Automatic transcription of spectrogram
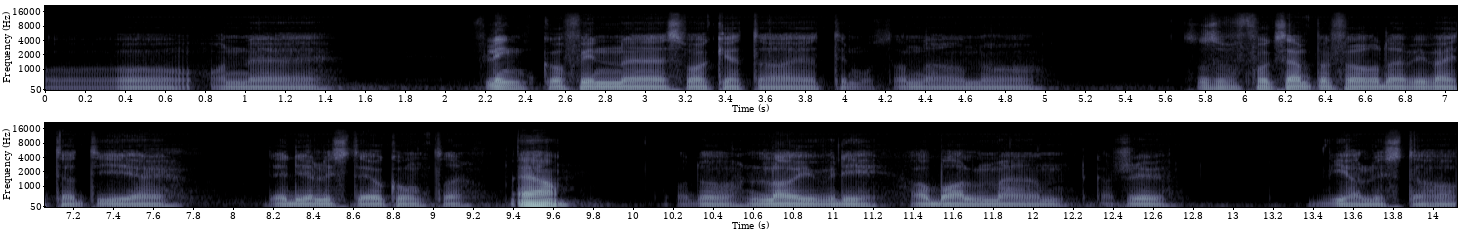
Og, og han er flink å finne svakheter til motstanderen. Og, sånn som for eksempel Førde. Vi vet at de, er- det de har lyst til, er å kontre. Ja. Og da lar jo vi de ha ballen mer enn kanskje vi har lyst til å ha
